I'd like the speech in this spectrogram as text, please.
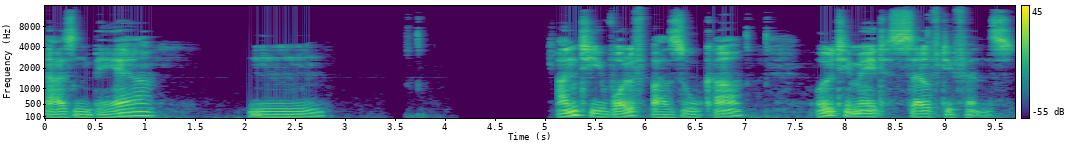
Da ist ein Bär. Hm. Anti-Wolf-Bazooka. Ultimate Self-Defense.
